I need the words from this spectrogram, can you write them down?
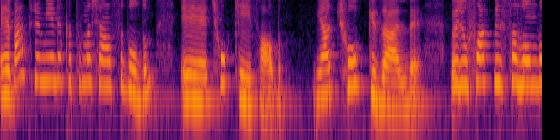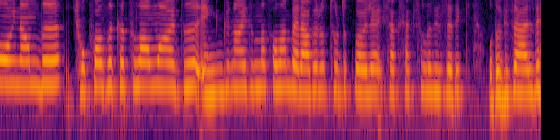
Ee, ben premierine katılma şansı buldum. Ee, çok keyif aldım. Ya çok güzeldi. Böyle ufak bir salonda oynandı. Çok fazla katılan vardı. Engin Günaydın'la falan beraber oturduk böyle şakşakçıları izledik. O da güzeldi.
